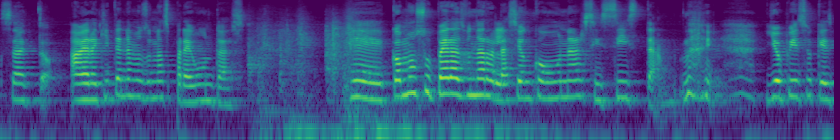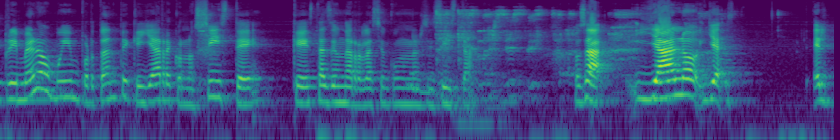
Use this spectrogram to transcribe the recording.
Exacto. A ver, aquí tenemos unas preguntas. Eh, ¿Cómo superas una relación con un narcisista? Yo pienso que es primero muy importante que ya reconociste que estás en una relación con un narcisista. O sea, ya lo, ya, el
